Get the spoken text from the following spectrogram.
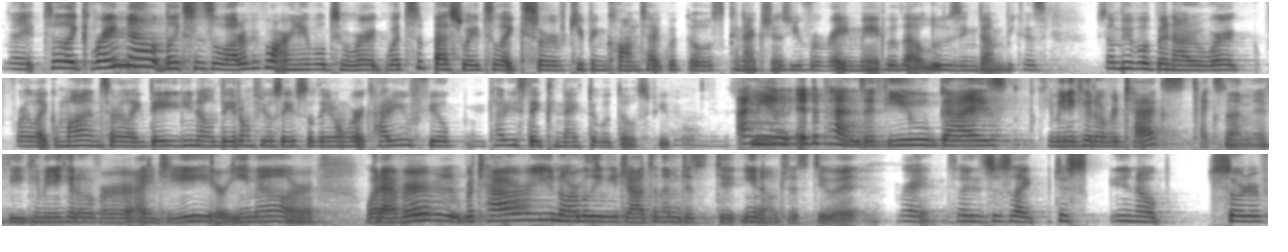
Right. So like right now like since a lot of people aren't able to work what's the best way to like sort of keep in contact with those connections you've already made without losing them? Because some people have been out of work for like months or like they you know they don't feel safe so they don't work. How do you feel how do you stay connected with those people? I mean it depends. If you guys communicate over text text them. If you communicate over ig or email or whatever but however you normally reach out to them just do you know just do it. Right. So it's just like just you know sort of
